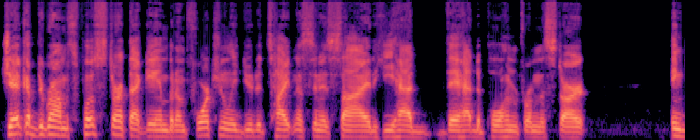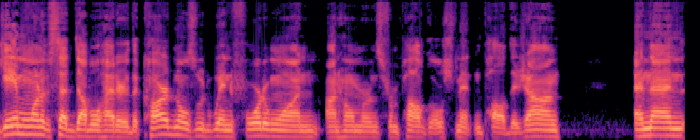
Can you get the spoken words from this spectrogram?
Jacob DeGrom was supposed to start that game, but unfortunately, due to tightness in his side, he had they had to pull him from the start. In game one of said doubleheader, the Cardinals would win four to one on home runs from Paul Goldschmidt and Paul DeJong. And then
